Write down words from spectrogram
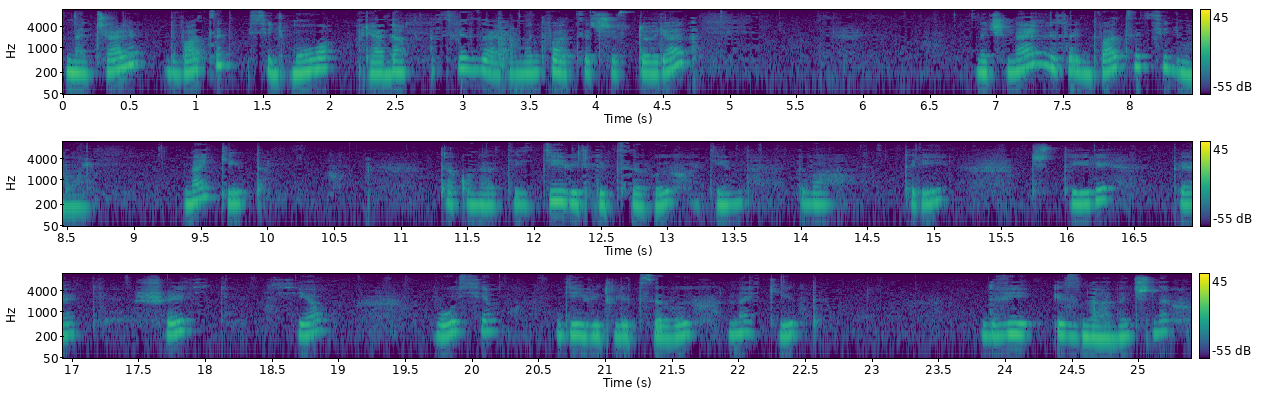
в начале 27 ряда. Связали мы 26 ряд. Начинаем вязать 27 накид. Так, у нас здесь 9 лицевых. 1, 2, 3, 4, 5, 6, 7, 8, 9 лицевых, накид, 2 изнаночных.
